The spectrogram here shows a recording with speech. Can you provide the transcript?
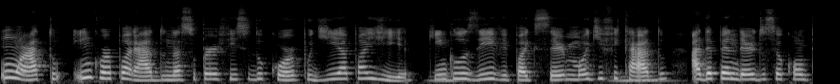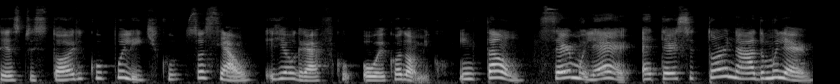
um ato incorporado na superfície do corpo dia após dia, que inclusive pode ser modificado a depender do seu contexto histórico, político, social, geográfico ou econômico. Então, ser mulher é ter se tornado mulher,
